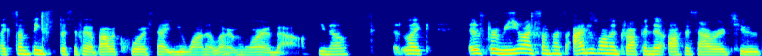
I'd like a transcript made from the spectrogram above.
like something specific about a course that you want to learn more about. You know, like and for me, like sometimes I just want to drop in the office hour to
